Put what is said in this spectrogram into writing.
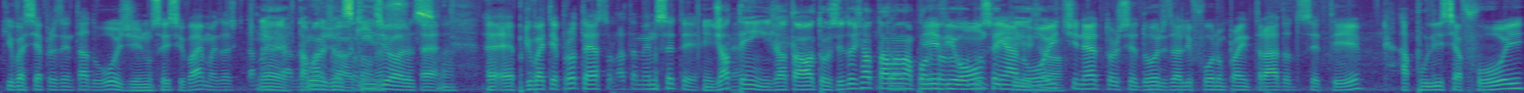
que vai ser apresentado hoje. Não sei se vai, mas acho que tá marcado. tá né? Hoje, às marcado, 15 né? horas. É. É, é porque vai ter protesto lá também no CT. Já tem, já tá, a torcida já tava na porta Teve do, do ontem CT à já. noite, né? Torcedores ali foram para a entrada do CT. A polícia foi.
